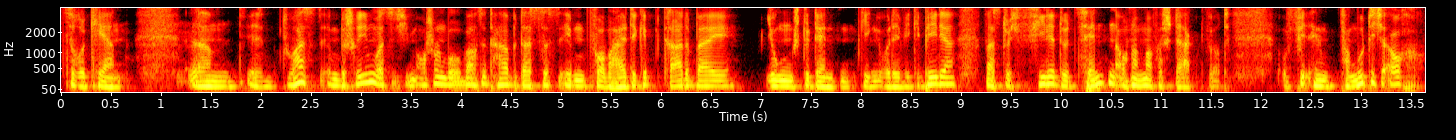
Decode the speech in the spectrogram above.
zurückkehren. Ähm, du hast beschrieben, was ich eben auch schon beobachtet habe, dass es eben Vorbehalte gibt, gerade bei jungen Studenten gegenüber der Wikipedia, was durch viele Dozenten auch nochmal verstärkt wird. Vermutlich auch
